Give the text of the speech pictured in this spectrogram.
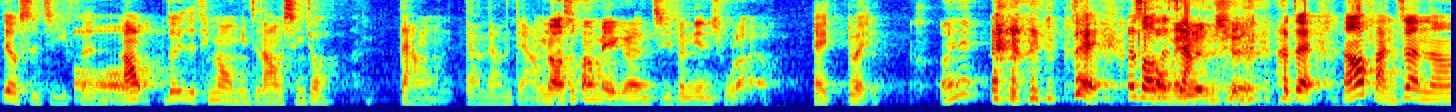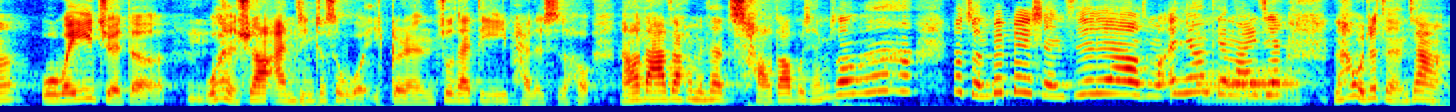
六十几分，哦、然后我就一直听到我名字，然后我心就 down down down down。你们老师把每个人积分念出来哦？哎，对。哎，欸、对，那时候是这样。人权 对，然后反正呢，我唯一觉得我很需要安静，就是我一个人坐在第一排的时候，然后大家在后面在吵到不行，他们说啊，要准备备选资料什么，哎，你要填哪一间？哦、然后我就只能这样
